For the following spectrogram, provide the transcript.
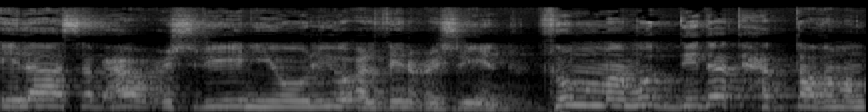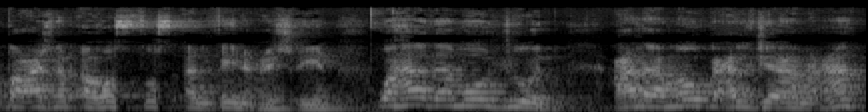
إلى 27 يوليو 2020 ثم مددت حتى 18 أغسطس 2020 وهذا موجود على موقع الجامعة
